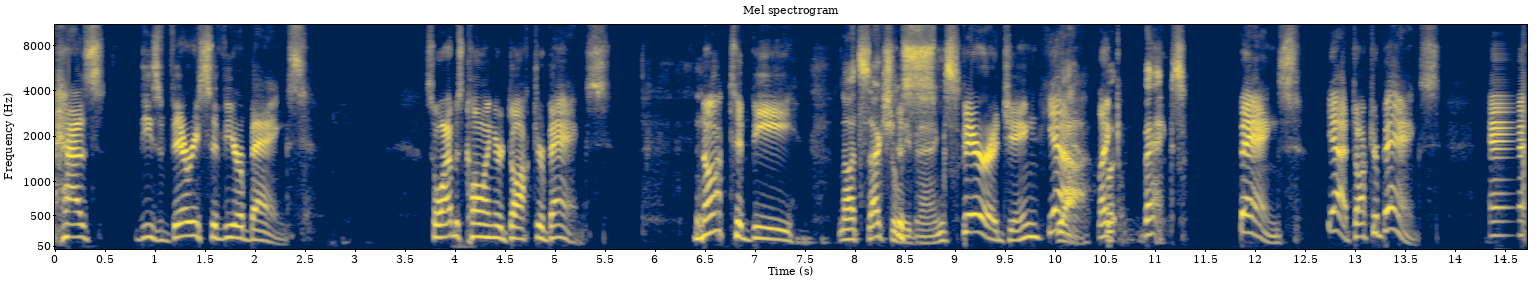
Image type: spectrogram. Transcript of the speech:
has these very severe bangs. So I was calling her Dr. Bangs, not to be Not sexually bangs. disparaging. Yeah, like bangs. Bangs. Yeah, Dr. Bangs. And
